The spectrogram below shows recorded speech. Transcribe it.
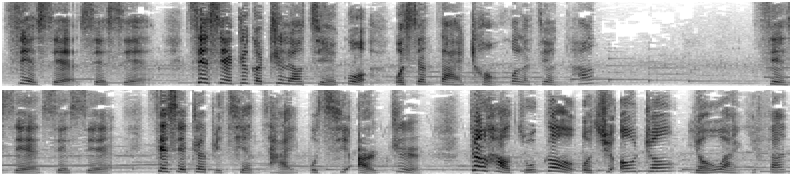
谢谢，谢谢，谢谢这个治疗结果，我现在重获了健康。谢谢，谢谢，谢谢这笔钱财不期而至，正好足够我去欧洲游玩一番。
